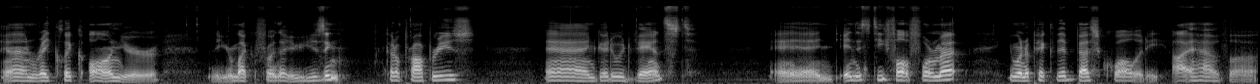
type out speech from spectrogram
and right click on your your microphone that you're using. Go to properties and go to advanced. And in this default format, you want to pick the best quality. I have uh,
